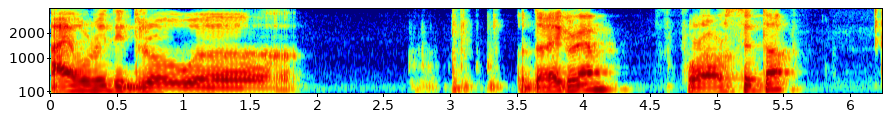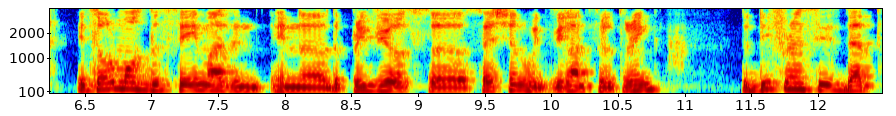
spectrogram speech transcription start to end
I already draw uh, diagram for our setup. It's almost the same as in, in uh, the previous uh, session with VLAN filtering. The difference is that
